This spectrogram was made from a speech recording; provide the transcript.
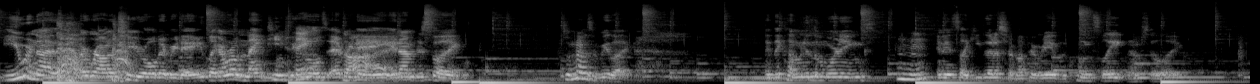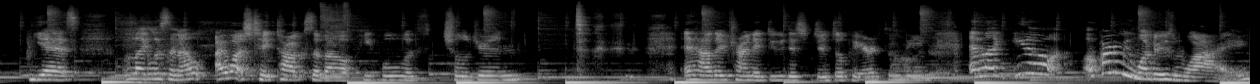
you are not around a two year old every day. Like, around 19 two year olds every day, God. And I'm just like, sometimes it'd be like, like they come in in the mornings Mm-hmm. and it's like, you gotta start off every day with a clean slate. And I'm still like, Yes. Like, listen, I, I watch TikToks about people with children and how they're trying to do this gentle parenting oh, thing. And, like, you know, a part of me wonders why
